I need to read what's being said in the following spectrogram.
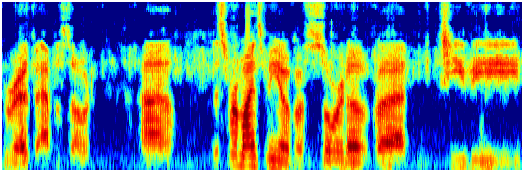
throughout the episode. Uh, this reminds me of a sort of uh, TV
